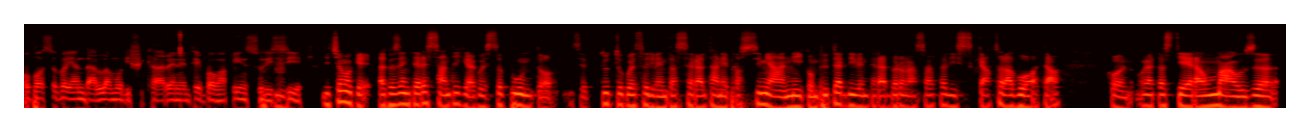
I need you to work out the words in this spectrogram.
o posso poi andarlo a modificare nel tempo, ma penso mm-hmm. di sì. Diciamo che la cosa interessante è che a questo punto, se tutto questo diventasse realtà nei prossimi anni, i computer diventerebbero una sorta di scatola vuota con una tastiera, un mouse,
